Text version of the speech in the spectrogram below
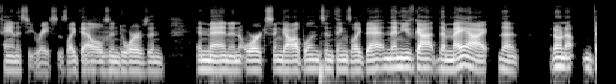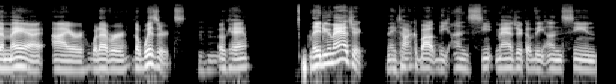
fantasy races like the elves Mhm. and dwarves and and men and orcs and goblins and things like that and then you've got the Mai the I don't know the Mai or whatever the wizards Mhm. okay they do magic they Mhm. talk about the unseen magic of the unseen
